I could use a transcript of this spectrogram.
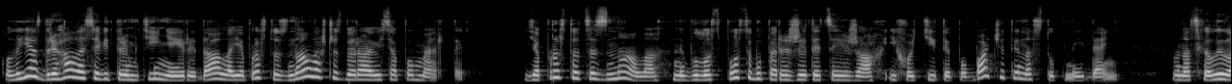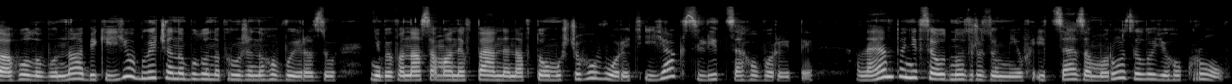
коли я здригалася від тремтіння і ридала, я просто знала, що збираюся померти. Я просто це знала, не було способу пережити цей жах і хотіти побачити наступний день. Вона схилила голову набік, і її обличчя не було напруженого виразу, ніби вона сама не впевнена в тому, що говорить, і як слід це говорити. Але Ентоні все одно зрозумів, і це заморозило його кров.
